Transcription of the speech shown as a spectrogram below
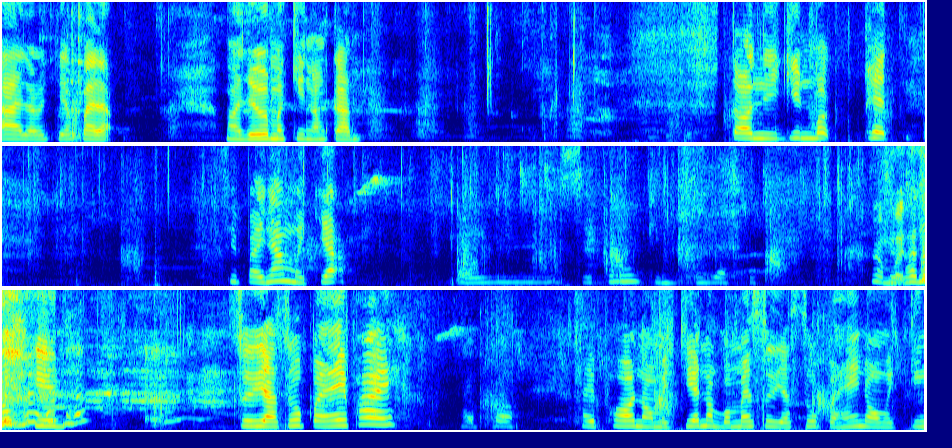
อายเราไปเจ๊ไปละมาเยอะมากินน้ำกัน ตอนนี้กินหมดเผ็ดสิไปย่างไหมเจ๊ ไปสิก็กินซื้อยาสุกซื้อขนมกินซื้อยาซุปไปให้ไพ่ให้พ่อให้พ่อน้องไม่เจี๊ยน้องบ่แม่นซื้อยาซุปไปให้น้องไม่กิน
